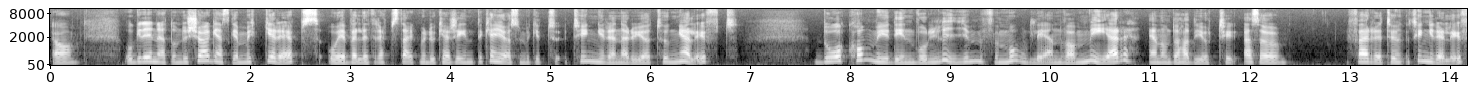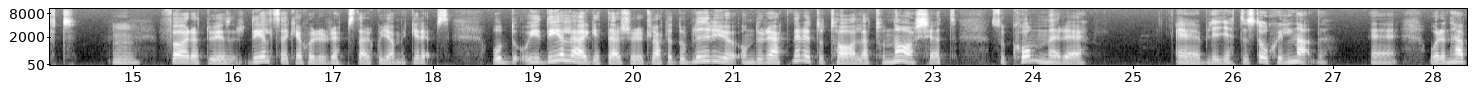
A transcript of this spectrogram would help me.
Ja, Och grejen är att om du kör ganska mycket reps och är väldigt repstark men du kanske inte kan göra så mycket ty- tyngre när du gör tunga lyft. Då kommer ju din volym förmodligen vara mer än om du hade gjort alltså, färre tyng- tyngre lyft. mm. För att du är, dels kanske du är repstark och gör mycket reps. Och, då, och i det läget där så är det klart att då blir det ju, om du räknar det totala tonnaget, så kommer det eh, bli jättestor skillnad. Eh, och den här,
